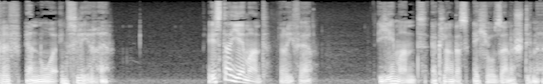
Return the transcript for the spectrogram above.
griff er nur ins Leere. Ist da jemand? rief er. Jemand erklang das Echo seiner Stimme.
